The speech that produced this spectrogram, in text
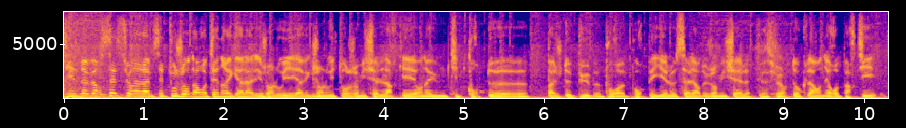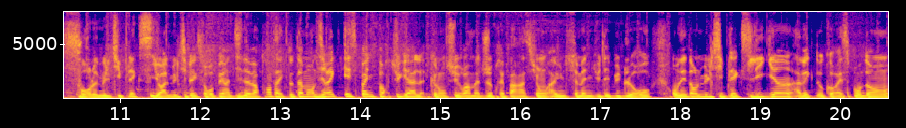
19h16 sur RMC, toujours dans Roten Régal. Allez, Jean-Louis, avec Jean-Louis Tour, Jean-Michel Larquet. On a eu une petite courte euh, page de pub pour, euh, pour payer le salaire de Jean-Michel. Bien sûr. Donc là, on est reparti pour le multiplex. Il y aura le multiplex européen à 19h30 avec notamment en direct Espagne-Portugal que l'on suivra match de préparation à une semaine du début de l'Euro. On est dans le multiplex Ligue 1 avec nos correspondants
